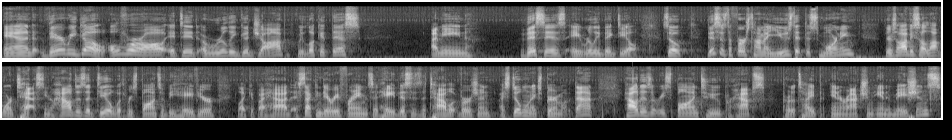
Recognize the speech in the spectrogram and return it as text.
And there we go. Overall, it did a really good job. If we look at this, I mean, this is a really big deal. So this is the first time I used it this morning. There's obviously a lot more tests. You know, how does it deal with responsive behavior? Like if I had a secondary frame and said, hey, this is the tablet version, I still want to experiment with that. How does it respond to perhaps prototype interaction animations?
